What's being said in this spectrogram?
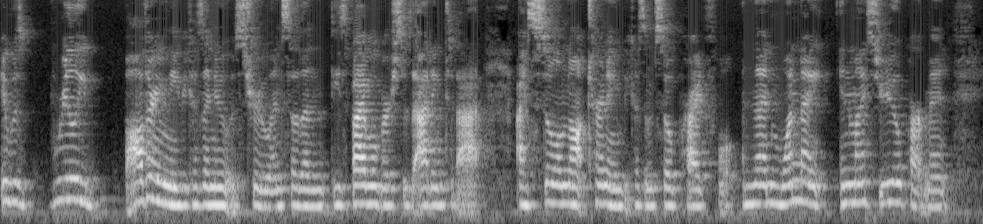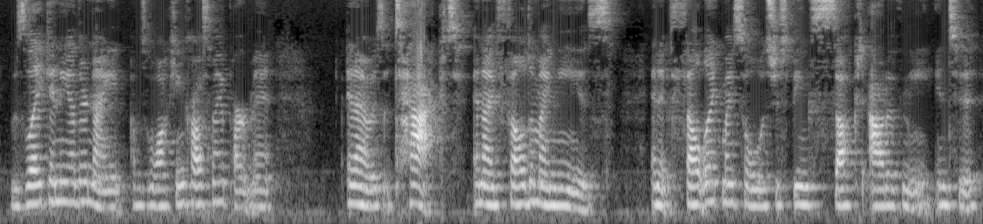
it was really bothering me because I knew it was true. And so then these Bible verses adding to that, I still am not turning because I'm so prideful. And then one night in my studio apartment, it was like any other night. I was walking across my apartment and I was attacked and I fell to my knees and it felt like my soul was just being sucked out of me into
